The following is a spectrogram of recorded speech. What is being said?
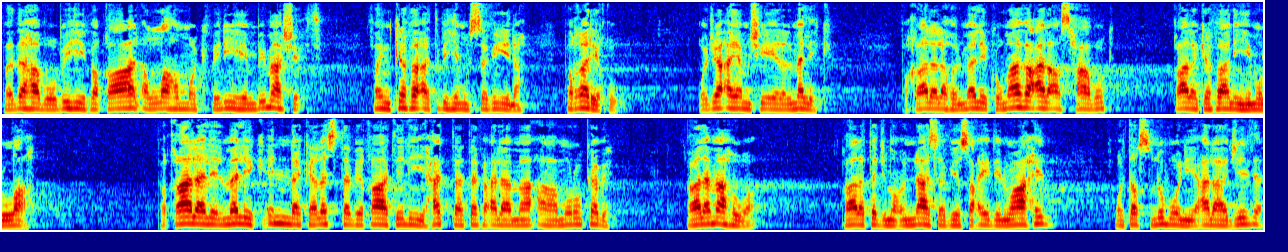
فذهبوا به فقال اللهم اكفنيهم بما شئت فانكفأت بهم السفينة فغرقوا وجاء يمشي إلى الملك فقال له الملك ما فعل أصحابك؟ قال كفانيهم الله. فقال للملك إنك لست بقاتلي حتى تفعل ما آمرك به. قال ما هو؟ قال تجمع الناس في صعيد واحد وتصلبني على جذع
